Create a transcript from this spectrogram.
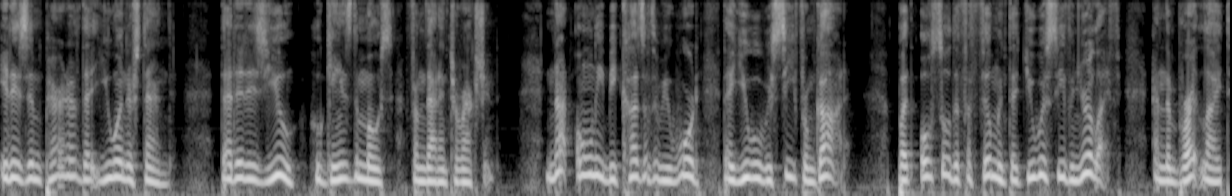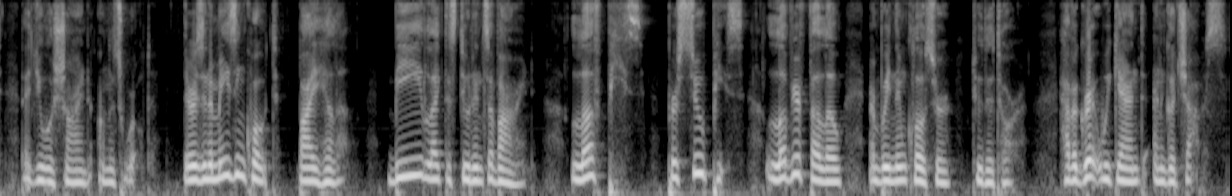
It is imperative that you understand that it is you who gains the most from that interaction, not only because of the reward that you will receive from God, but also the fulfillment that you receive in your life and the bright light that you will shine on this world. There is an amazing quote by Hillel Be like the students of Aaron, love peace, pursue peace, love your fellow, and bring them closer to the Torah. Have a great weekend and good Shabbos.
